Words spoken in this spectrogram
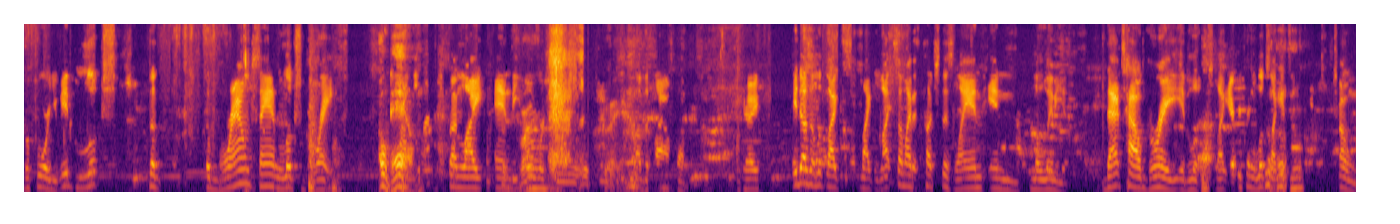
before you. It looks the the brown sand looks gray Oh damn. sunlight and the Brown overcast sand looks great. of the cloud cover. Okay, it doesn't look like like like sunlight has touched this land in millennia. That's how gray it looks. Like everything looks like it's toned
